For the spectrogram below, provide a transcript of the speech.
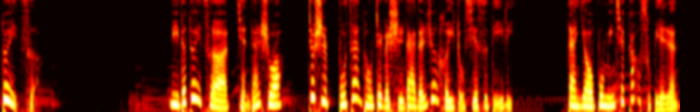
对策，你的对策简单说就是不赞同这个时代的任何一种歇斯底里，但又不明确告诉别人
